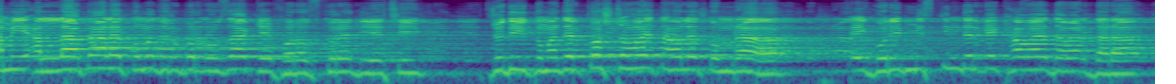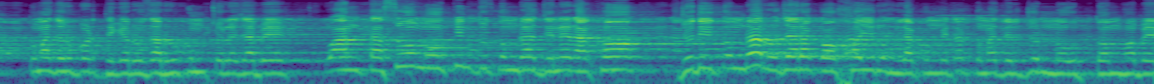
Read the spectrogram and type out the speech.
আমি আল্লাহ তাআলা তোমাদের উপর রোজাকে ফরজ করে দিয়েছি। যদি তোমাদের কষ্ট হয় তাহলে তোমরা এই গরিব মিসকিনদেরকে খাওয়ায় দেওয়ার দ্বারা তোমাদের উপর থেকে রোজার হুকুম চলে যাবে। ওয়ান তাসুমু কিন্তু তোমরা জেনে রাখো, যদি তোমরা রোজা রাখো খৈরুল লাকুম, এটা তোমাদের জন্য উত্তম হবে।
